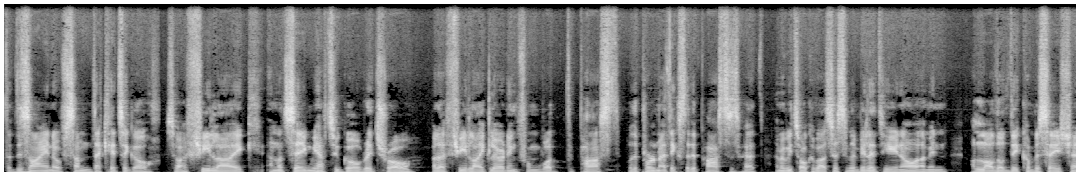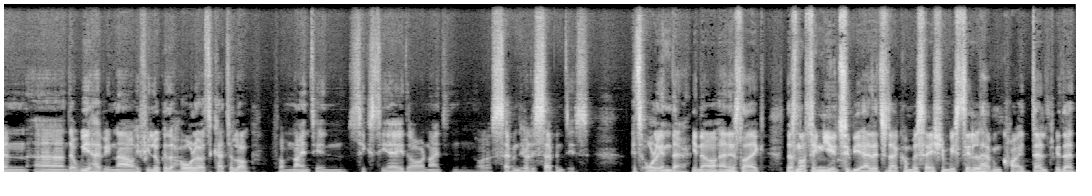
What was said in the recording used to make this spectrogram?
the design of some decades ago. So I feel like I'm not saying we have to go retro, but I feel like learning from what the past, or the problematics that the past has had. I mean, we talk about sustainability, you know, I mean, a lot of the conversation uh, that we're having now, if you look at the whole Earth catalog from 1968 or 19 or 70, early 70s, it's all in there, you know, and it's like there's nothing new to be added to that conversation. We still haven't quite dealt with that.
